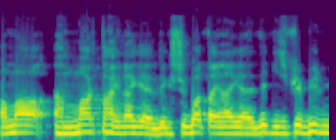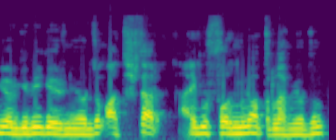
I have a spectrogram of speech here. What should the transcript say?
Ama Mart ayına geldik, Şubat ayına geldik. Hiçbir şey bilmiyor gibi görünüyordum. Atışlar, hani bu formülü hatırlamıyordum.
